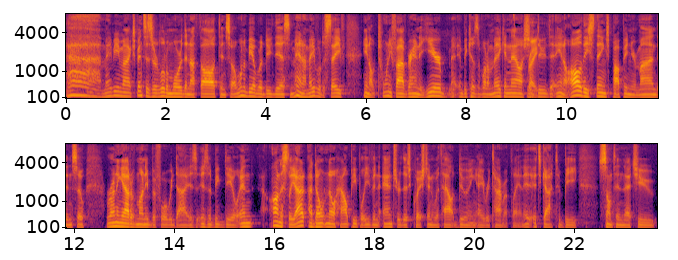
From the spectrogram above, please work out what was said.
Ah, maybe my expenses are a little more than I thought, and so I want to be able to do this. And man, I'm able to save, you know, 25 grand a year because of what I'm making now. I should Right. do that. You know, all these things pop in your mind, and so running out of money before we die is, is a big deal. And honestly, I, I don't know how people even answer this question without doing a retirement plan. It, it's got to be something that you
